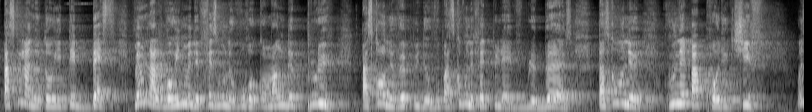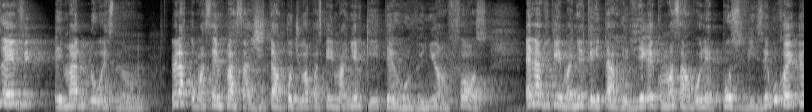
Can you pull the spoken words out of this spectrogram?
parce que la notoriété baisse. Même l'algorithme de Facebook ne vous recommande plus parce qu'on ne veut plus de vous, parce que vous ne faites plus le buzz, parce que vous n'êtes vous pas productif. Vous avez vu Emma Loès, non? Elle a commencé un peu à s'agiter en Côte d'Ivoire parce qu'Emmanuel qui était revenu en force. Elle a vu qu'Emmanuel Keïta revient, elle commence à envoyer les postes visés. Vous croyez que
